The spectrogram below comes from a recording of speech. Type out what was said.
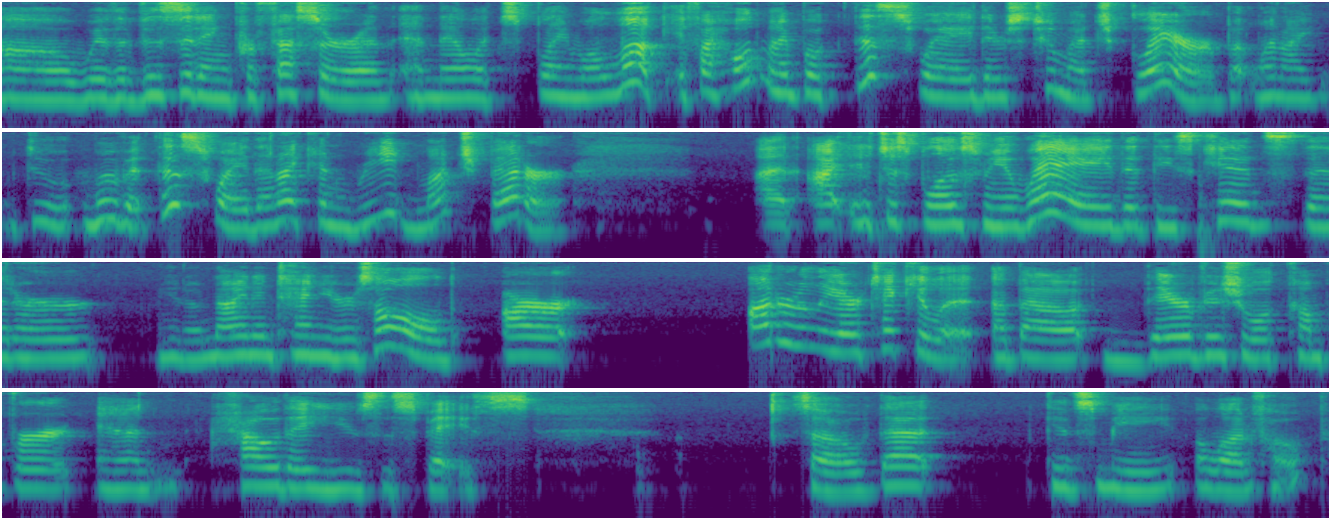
uh, with a visiting professor, and, and they'll explain, well, look, if I hold my book this way, there's too much glare, but when I do move it this way, then I can read much better. I, I, it just blows me away that these kids that are, you know, nine and 10 years old are utterly articulate about their visual comfort and how they use the space. So that gives me a lot of hope.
